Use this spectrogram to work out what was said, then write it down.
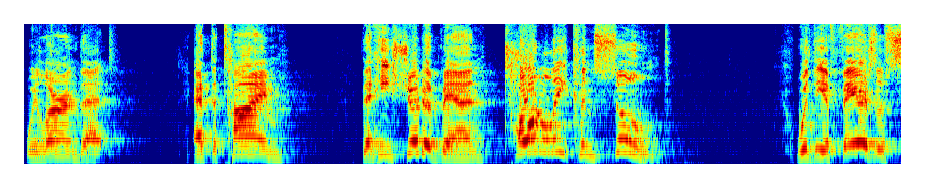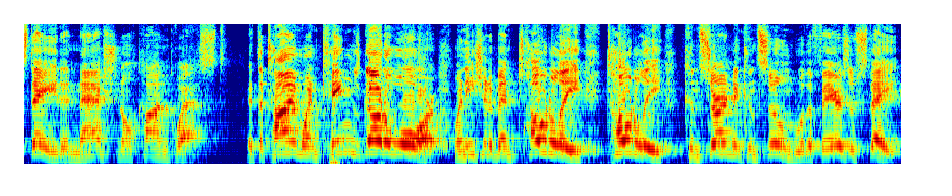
we learn that at the time that he should have been totally consumed with the affairs of state and national conquest, at the time when kings go to war, when he should have been totally, totally concerned and consumed with affairs of state,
